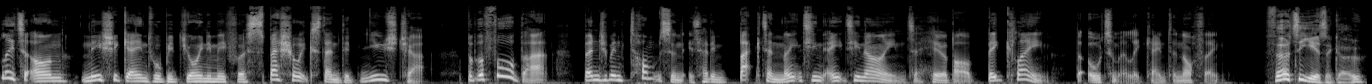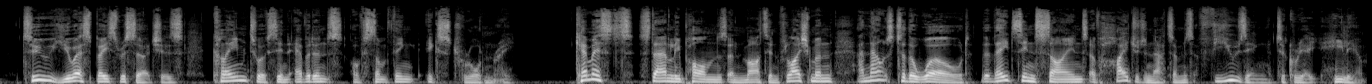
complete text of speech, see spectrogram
Later on, Nisha Gaind will be joining me for a special extended news chat, but before that, Benjamin Thompson is heading back to 1989 to hear about a big claim that ultimately came to nothing. 30 years ago, two US based researchers claimed to have seen evidence of something extraordinary. Chemists Stanley Pons and Martin Fleischmann announced to the world that they'd seen signs of hydrogen atoms fusing to create helium.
